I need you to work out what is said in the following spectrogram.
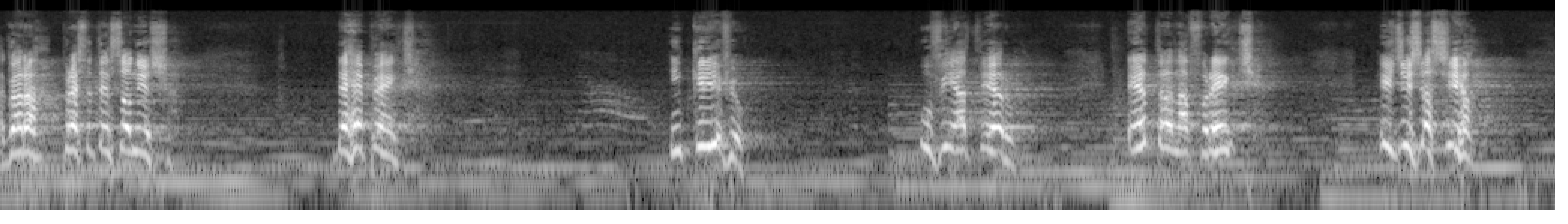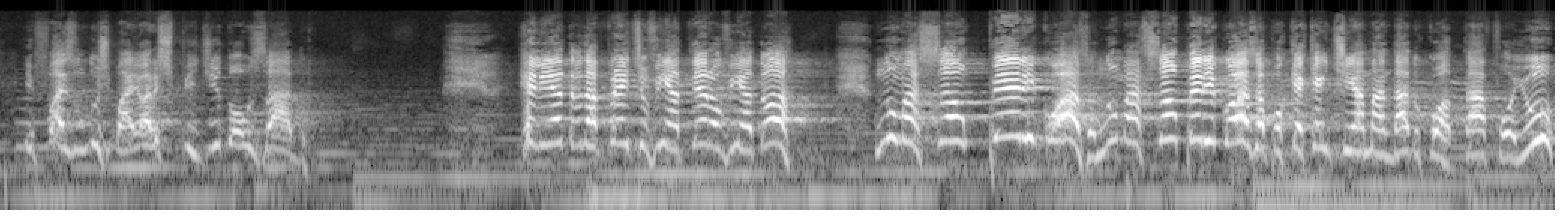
Agora, presta atenção nisso. De repente, incrível, o vinhateiro entra na frente e diz assim, ó, e faz um dos maiores pedidos ousados ele entra na frente, o vinhateiro, o vinhador, numa ação perigosa, numa ação perigosa, porque quem tinha mandado cortar foi o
